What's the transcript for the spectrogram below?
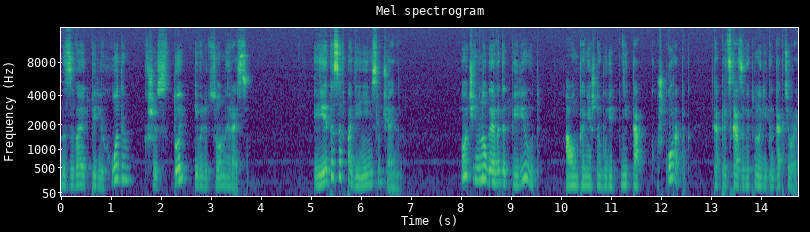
называют переходом к шестой эволюционной расе. И это совпадение не случайно. Очень многое в этот период, а он, конечно, будет не так уж короток, как предсказывают многие контактеры,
